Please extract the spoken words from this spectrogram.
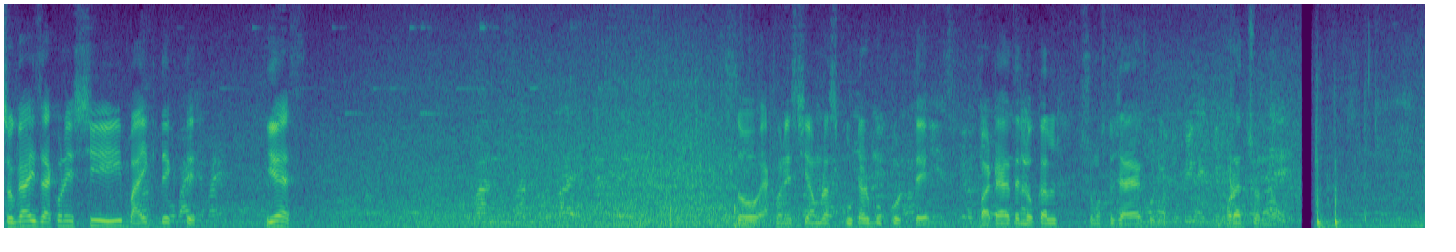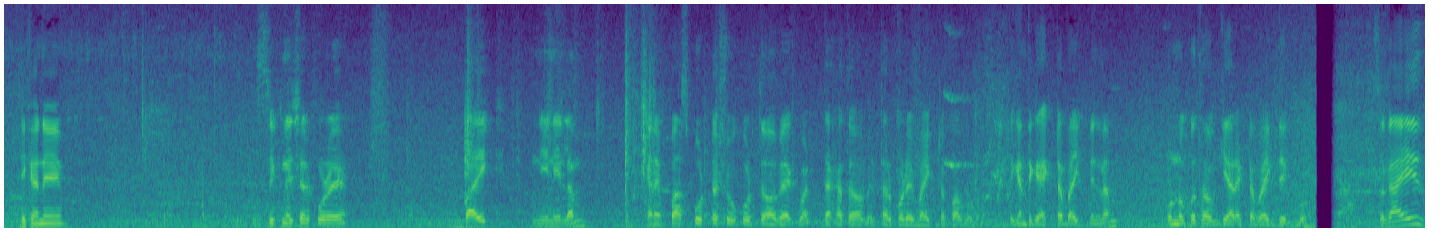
সো গাইজ এখন এসছি বাইক দেখতে। ইয়েস তো এখন এসছি আমরা স্কুটার বুক করতে পাটায়াতে লোকাল সমস্ত জায়গা করি ঘোরার জন্য। এখানে সিগনেচার করে বাইক নিয়ে নিলাম। এখানে পাসপোর্টটা শো করতে হবে একবার, দেখাতে হবে, তারপরে বাইকটা পাবো। এখান থেকে একটা বাইক নিলাম, অন্য কোথাও গিয়ে আরেকটা বাইক দেখব। সো গাইজ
